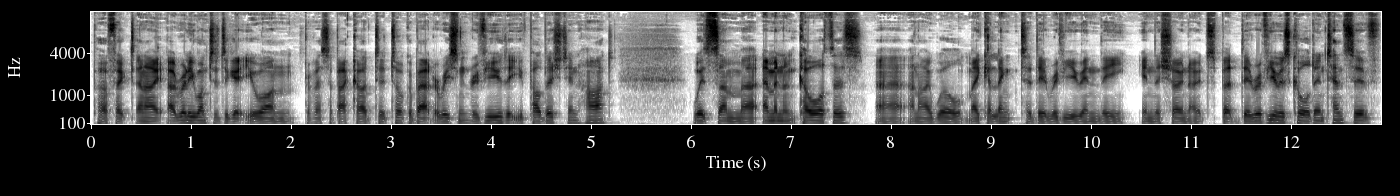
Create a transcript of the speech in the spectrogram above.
Perfect. And I, I really wanted to get you on, Professor Packard, to talk about a recent review that you've published in Heart with some uh, eminent co-authors, uh, and I will make a link to the review in the in the show notes. But the review is called "Intensive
